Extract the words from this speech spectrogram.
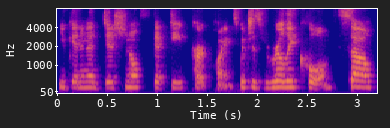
you get an additional 50 perk points, which is really cool. So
